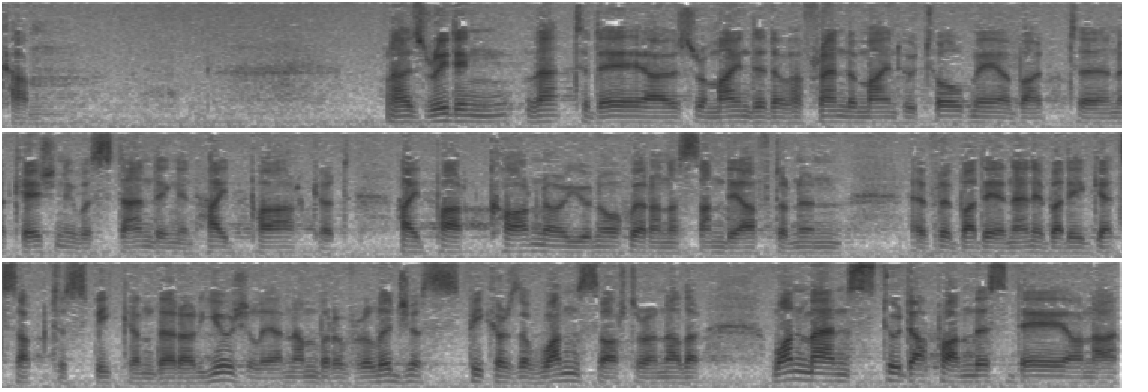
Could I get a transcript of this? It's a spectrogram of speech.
come. When I was reading that today, I was reminded of a friend of mine who told me about uh, an occasion he was standing in Hyde Park at Hyde Park Corner, you know, where on a Sunday afternoon everybody and anybody gets up to speak, and there are usually a number of religious speakers of one sort or another. One man stood up on this day on a,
